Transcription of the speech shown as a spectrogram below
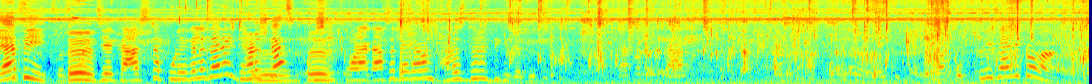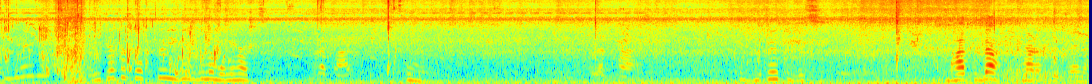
হ্যাপি যে গাছটা পুড়ে গেলে জানিস ঢেঁড়স গাছ? ওই সেই পড়া গাছে দেখা এখন ঢেঁড়স ধরে দিকে যাবে পোক্তই জানি তোমার? এইটা তো পোক্তই এই মনে হচ্ছে হুম। দুটোই ভাত দিতে না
